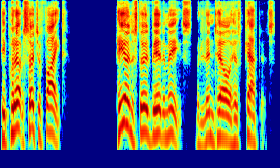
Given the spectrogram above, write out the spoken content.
He put up such a fight. He understood Vietnamese, but he didn't tell his captives.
